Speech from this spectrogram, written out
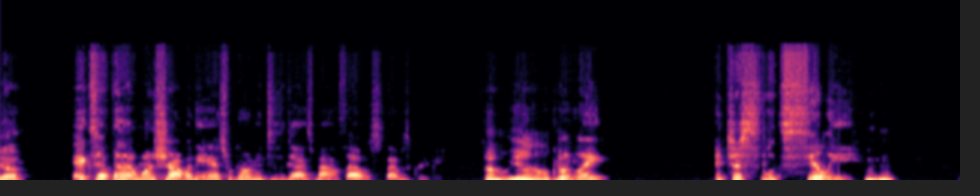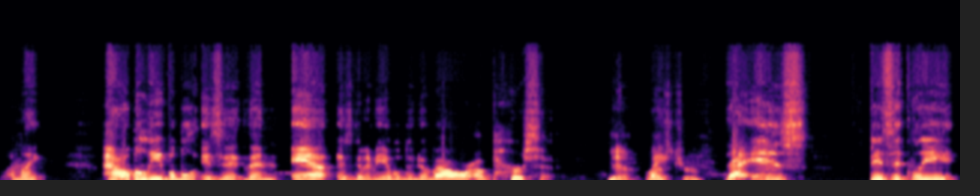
yeah. except for that one shot where the ants were going into the guy's mouth. That was that was creepy. Oh, yeah. Okay. But like, it just looks silly. Mhm. I'm like, how believable is it that an ant is going to be able to devour a person? Yeah, Like- that's true. That is physically.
